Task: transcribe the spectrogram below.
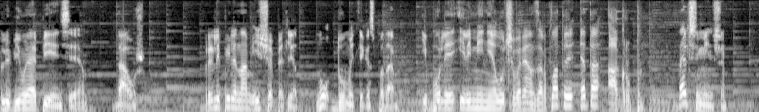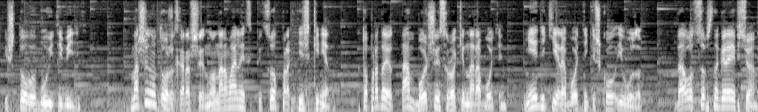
любимая пенсия. Да уж. Прилепили нам еще 5 лет. Ну, думайте, господа. И более или менее лучший вариант зарплаты – это А-групп. Дальше меньше. И что вы будете видеть? Машины тоже хороши, но нормальных спецов практически нет. Кто продает, там большие сроки на работе. Медики и работники школ и вузов. Да вот, собственно говоря, и все.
